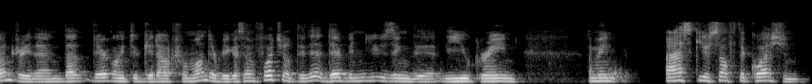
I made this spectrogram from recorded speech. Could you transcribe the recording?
country then that they're going to get out from under because unfortunately they, they've been using the the ukraine i mean ask yourself the question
